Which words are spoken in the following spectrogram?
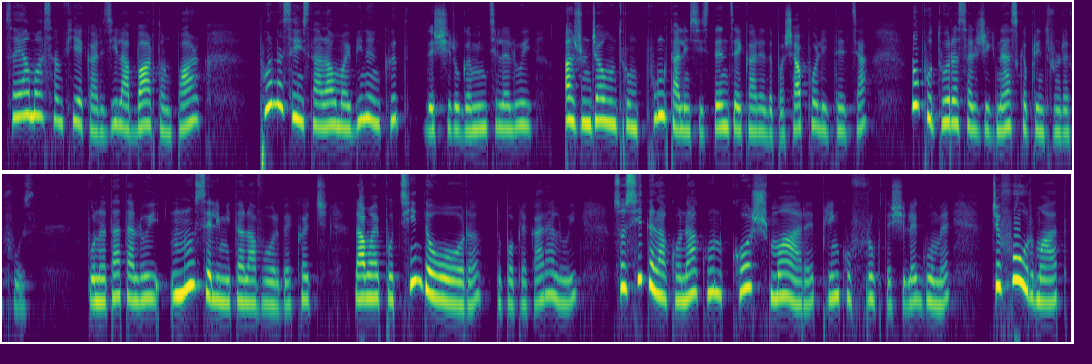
să ia masa în fiecare zi la Barton Park până se instalau mai bine încât, deși rugămințile lui ajungeau într-un punct al insistenței care depășea politețea, nu putură să-l jignească printr-un refuz. Bunătatea lui nu se limită la vorbe, căci, la mai puțin de o oră după plecarea lui, sosi de la conac un coș mare plin cu fructe și legume, ce fu urmat,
